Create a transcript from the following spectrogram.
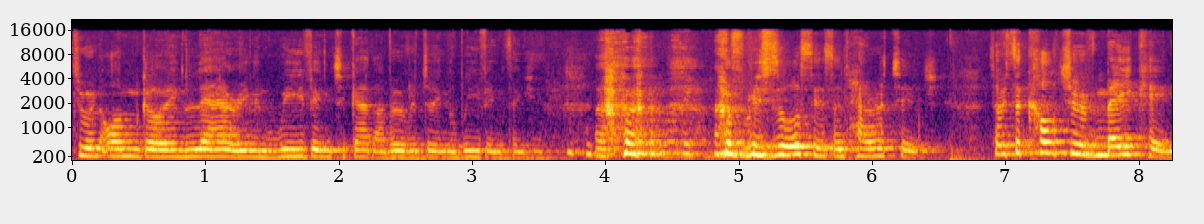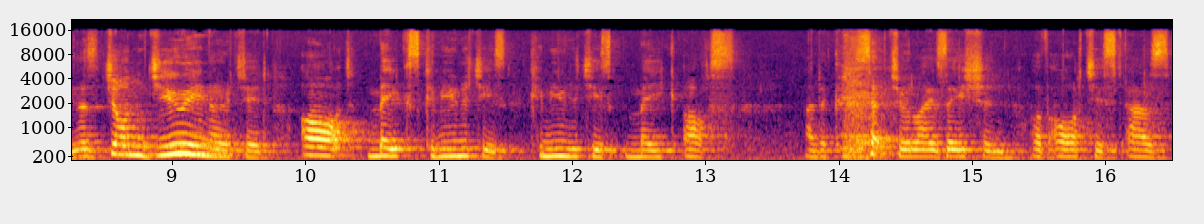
through an ongoing layering and weaving together, I'm overdoing the weaving thing here, of resources and heritage. So it's a culture of making. As John Dewey noted, art makes communities, communities make us, and a conceptualization of artist as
